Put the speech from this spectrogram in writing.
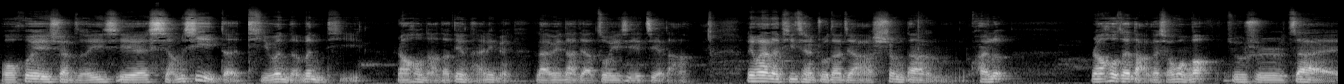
我会选择一些详细的提问的问题，然后拿到电台里面来为大家做一些解答。另外呢，提前祝大家圣诞快乐，然后再打个小广告，就是在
